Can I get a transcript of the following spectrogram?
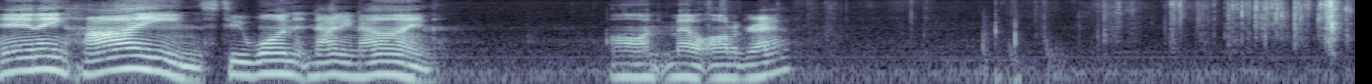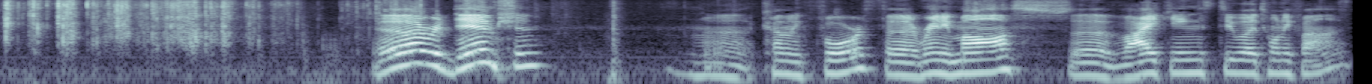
And a Hines to 199 on metal autograph. Uh, redemption uh, coming forth. Uh, Randy Moss, uh, Vikings to uh, 25.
